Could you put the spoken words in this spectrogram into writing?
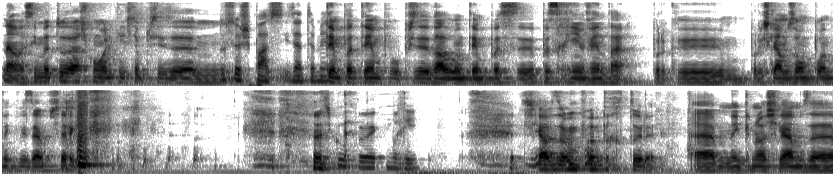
Não, acima de tudo, acho que um artista precisa. hum, Do seu espaço, exatamente. tempo a tempo, precisa de algum tempo para se, para se reinventar. Porque, porque chegámos a um ponto em que fizemos cerca Desculpa, eu é que me ri. chegámos a um ponto de ruptura. Hum, em que nós chegámos a,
